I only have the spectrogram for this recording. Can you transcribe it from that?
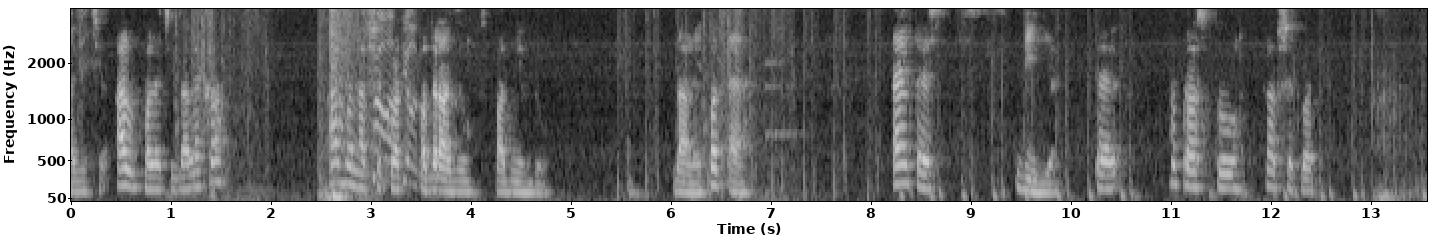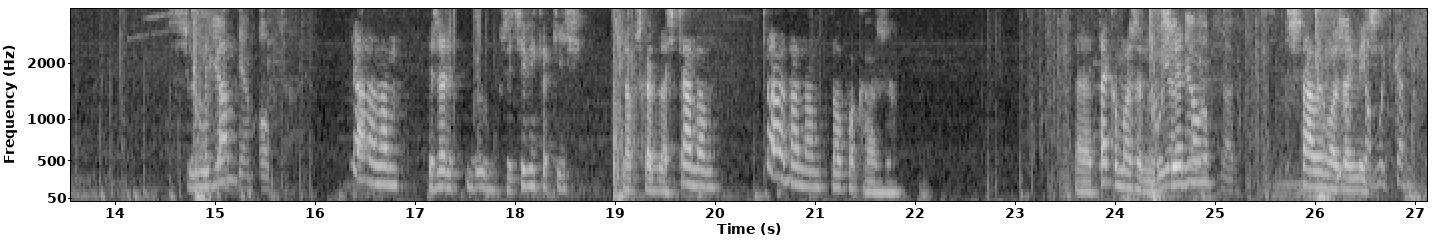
widzicie? Albo poleci daleko, albo na przykład od razu spadnie w dół. Dalej, pod E. E to jest wizja. Te po prostu na przykład strzelimy tam Ujawniam obszar. i ona nam, jeżeli był przeciwnik jakiś, na przykład za ścianą, to ona nam to pokaże. E, taką możemy mieć Ujawniam jedną, obszar. strzały możemy Lotka mieć błyskawicy!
